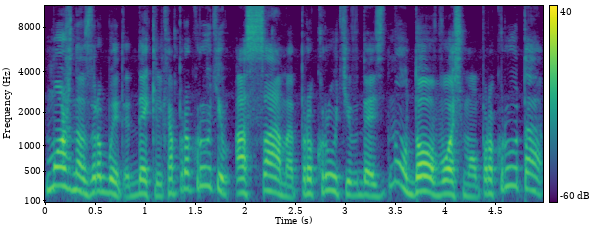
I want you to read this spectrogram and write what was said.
Можна зробити декілька прокрутів, а саме прокрутів десь ну, до восьмого прокрута.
